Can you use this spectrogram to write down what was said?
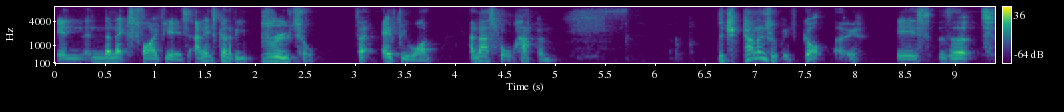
in, in the next five years, and it's going to be brutal for everyone, and that's what will happen. The challenge that we've got though is that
